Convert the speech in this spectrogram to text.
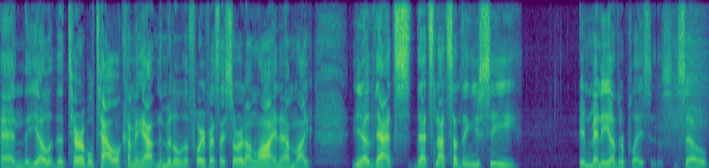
and the yellow, the terrible towel coming out in the middle of the Fyre Fest. I saw it online, and I'm like, you know, that's that's not something you see in many other places. So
